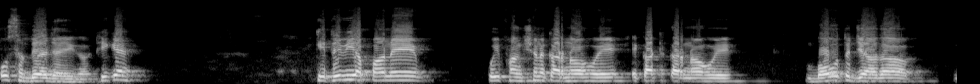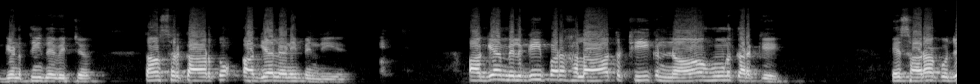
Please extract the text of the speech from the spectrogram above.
ਉਹ ਸੱਦਿਆ ਜਾਏਗਾ, ਠੀਕ ਹੈ? ਕਿਤੇ ਵੀ ਆਪਾਂ ਨੇ ਕੋਈ ਫੰਕਸ਼ਨ ਕਰਨਾ ਹੋਏ, ਇਕੱਠ ਕਰਨਾ ਹੋਏ ਬਹੁਤ ਜ਼ਿਆਦਾ ਗਿਣਤੀ ਦੇ ਵਿੱਚ, ਤਾਂ ਸਰਕਾਰ ਤੋਂ ਆਗਿਆ ਲੈਣੀ ਪੈਂਦੀ ਹੈ ਆਗਿਆ ਮਿਲ ਗਈ, ਪਰ ਹਾਲਾਤ ਠੀਕ ਨਾ ਹੋਣ ਕਰਕੇ ਇਹ ਸਾਰਾ ਕੁਝ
